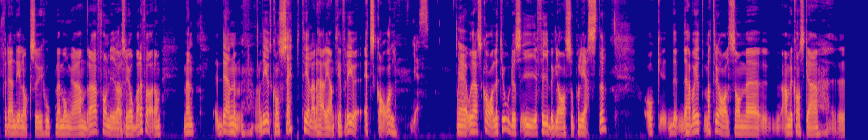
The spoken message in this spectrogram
för den delen också ihop med många andra formgivare Mm. som jobbade för dem. Men den, det är ju ett koncept hela det här egentligen för det är ju ett skal. Yes. Eh, och det här skalet gjordes i fiberglas och polyester. Och det, det här var ju ett material som eh, amerikanska eh,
